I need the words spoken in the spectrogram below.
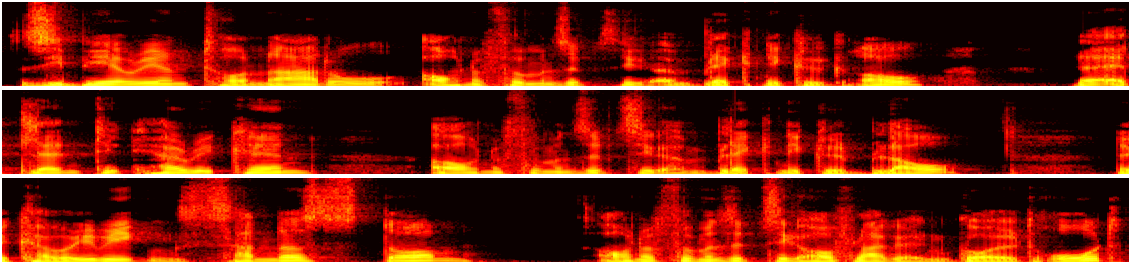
Siberian Tornado, auch eine 75er in Black Nickel Grau. Eine Atlantic Hurricane, auch eine 75er in Black Nickel Blau. Eine Caribbean Thunderstorm, auch eine 75er Auflage in Gold Rot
